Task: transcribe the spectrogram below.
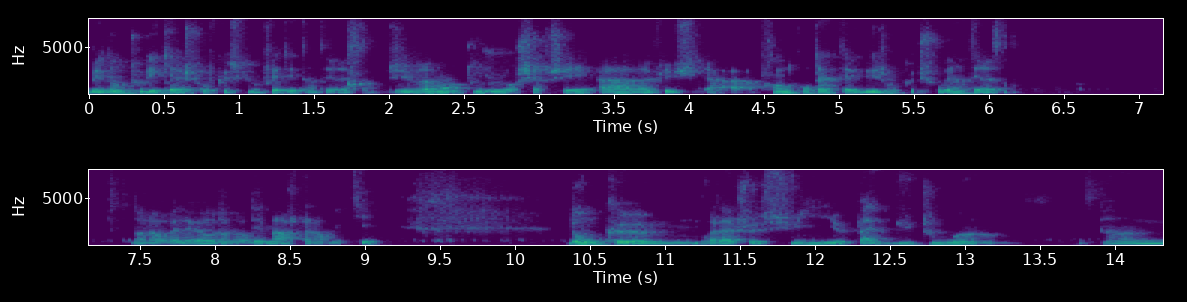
Mais dans tous les cas, je trouve que ce que vous faites est intéressant. J'ai vraiment toujours cherché à réfléchir, à prendre contact avec des gens que je trouvais intéressants dans leurs valeurs, dans leur démarche, dans leur métier. Donc euh, voilà, je suis pas du tout un,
